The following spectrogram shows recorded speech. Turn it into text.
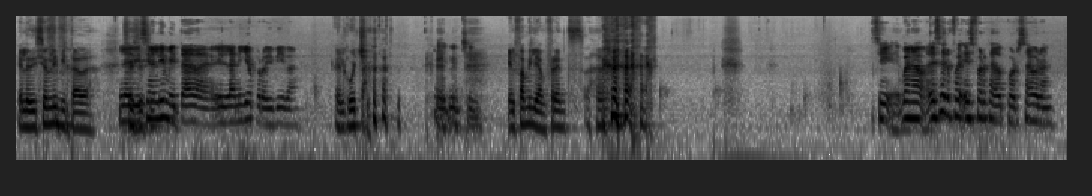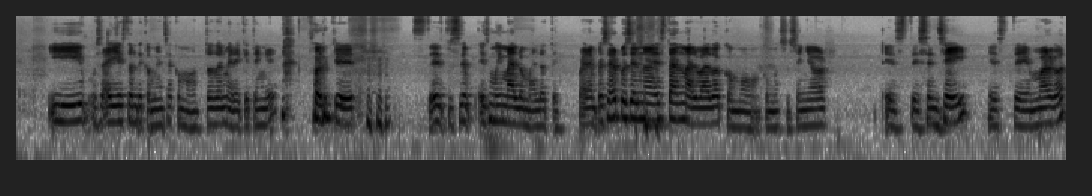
la edición limitada. la Sí, sí, edición sí. limitada, el anillo prohibido, El Gucci. el Gucci. El Family and Friends. Sí, bueno, ese fue, es forjado por Sauron. Y pues ahí es donde comienza como todo el merequetengue, porque es, pues, es muy malo, malote. Para empezar, pues él no es tan malvado como, como su señor este sensei, este Margot.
